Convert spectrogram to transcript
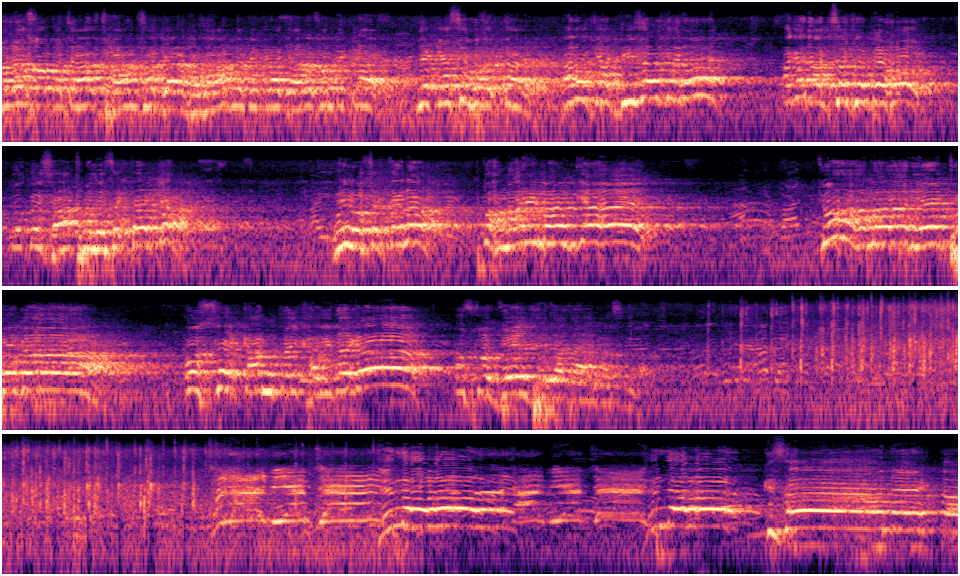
पंद्रह सौ पचास धान सा हज़ार में बिक रहा है ग्यारह सौ बिक रहा है। ये कैसे हो सकता है? अरे क्या डीजल का रेट? अगर अड़सठ रुपए हो तो कोई साथ में ले सकता है क्या? नहीं हो सकता ना? तो हमारी मांग क्या है? जो हमारा रेट होगा उससे कम कोई खरीदेगा उसको जेल भेजा जाएगा सीधा बीएमसी सरदार बीएमसी किसान एकता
